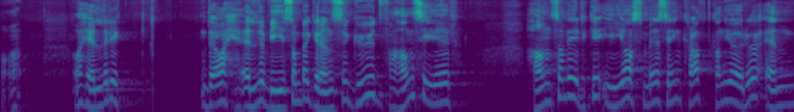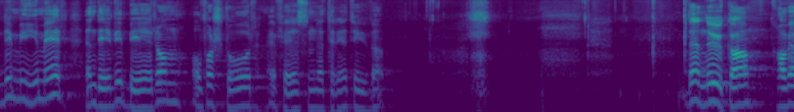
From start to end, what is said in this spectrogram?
Og heller ikke, det er heller vi som begrenser Gud, for han sier han som virker i oss med sin kraft, kan gjøre uendelig mye mer enn det vi ber om og forstår. Efesene 3,20. Denne uka har vi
